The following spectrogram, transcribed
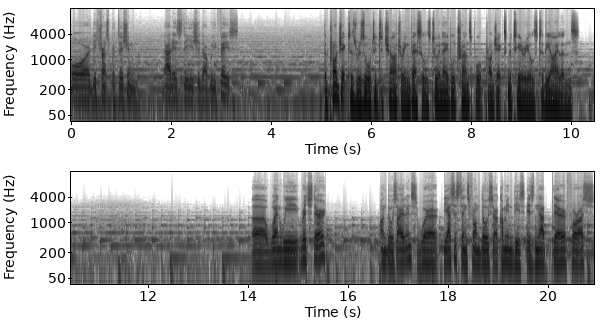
or the transportation, that is the issue that we face. The project has resorted to chartering vessels to enable transport projects materials to the islands. uh, when we reach there on those islands where the assistance from those communities is not there for us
